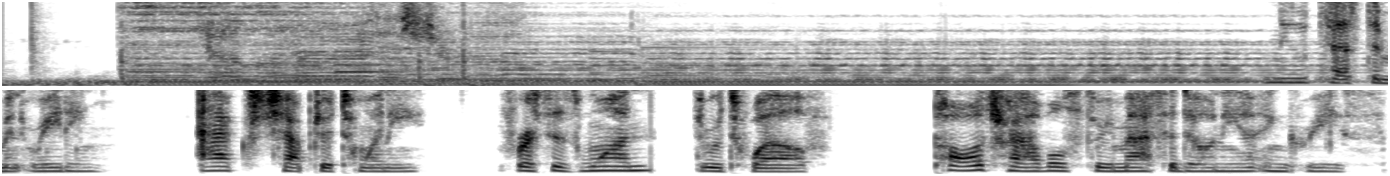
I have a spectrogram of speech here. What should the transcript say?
New Testament reading Acts chapter 20, verses 1 through 12. Paul travels through Macedonia and Greece.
